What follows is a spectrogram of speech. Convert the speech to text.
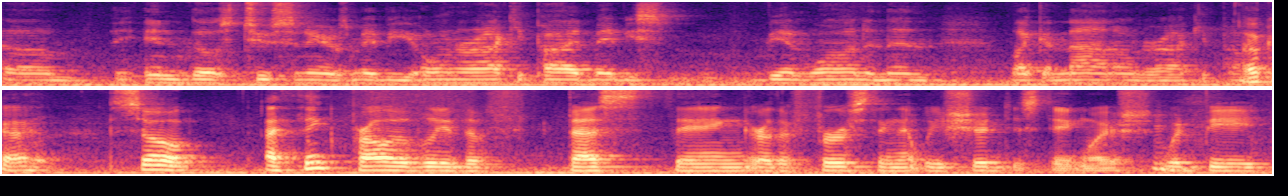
um, in those two scenarios. Maybe owner occupied, maybe being one, and then like a non-owner occupied. Okay. So I think probably the f- best thing or the first thing that we should distinguish would be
